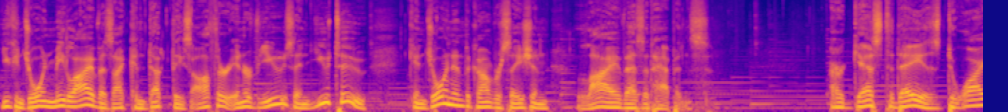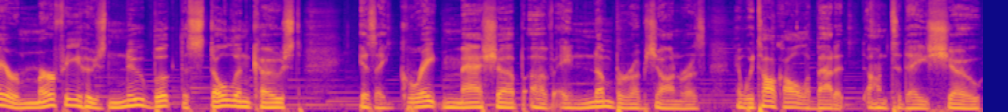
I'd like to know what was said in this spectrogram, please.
You can join me live as I conduct these author interviews, and you too can join in the conversation live as it happens. Our guest today is Dwyer Murphy, whose new book, The Stolen Coast, is a great mashup of a number of genres, and we talk all about it on today's show.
